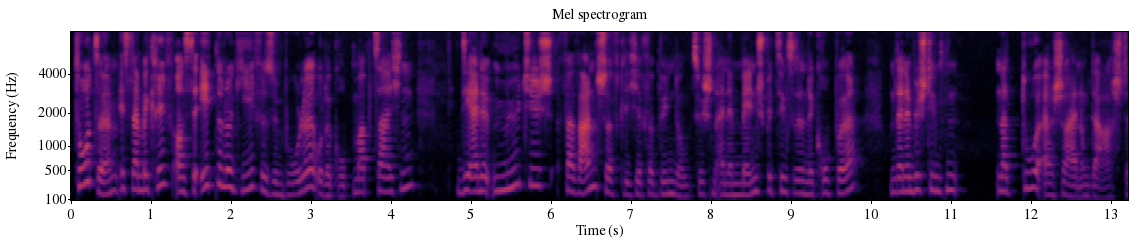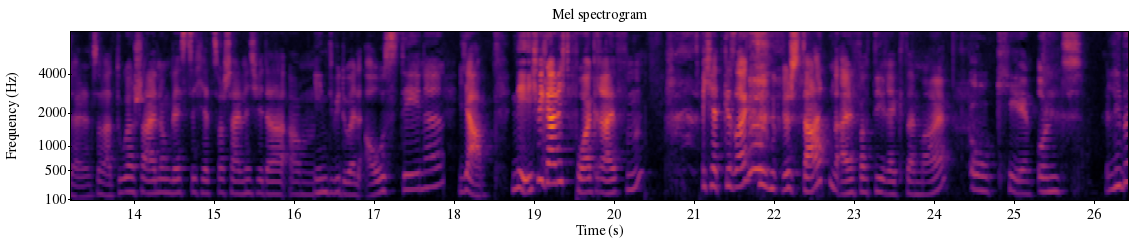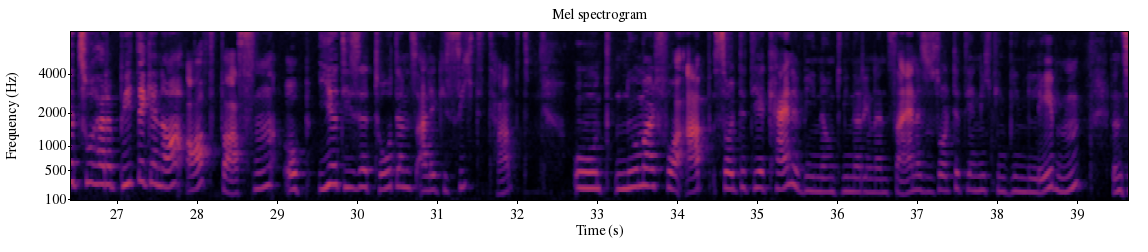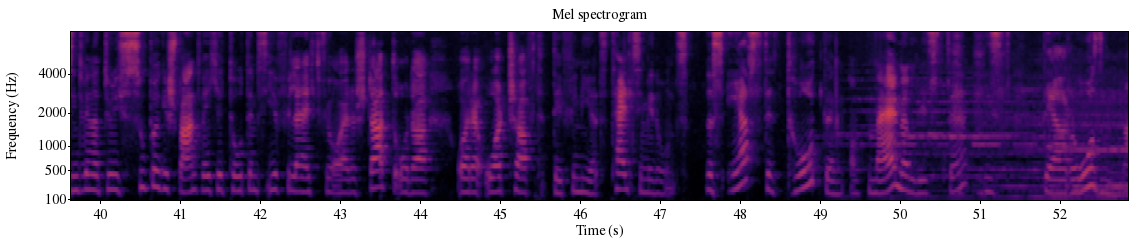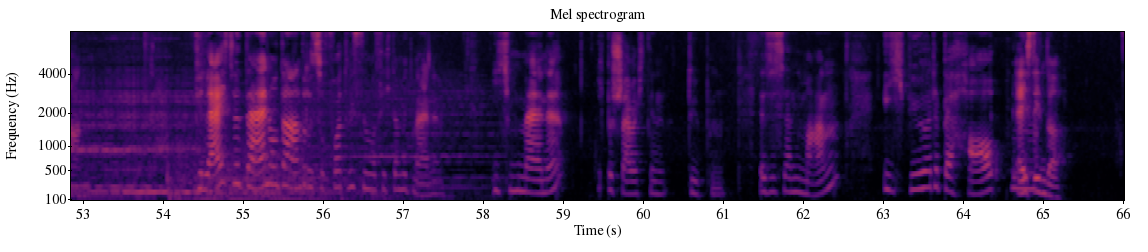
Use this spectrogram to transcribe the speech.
Totem ist ein Begriff aus der Ethnologie für Symbole oder Gruppenabzeichen, die eine mythisch-verwandtschaftliche Verbindung zwischen einem Mensch bzw. einer Gruppe und einer bestimmten Naturerscheinung darstellen. So eine Naturerscheinung lässt sich jetzt wahrscheinlich wieder ähm, individuell ausdehnen. Ja, nee, ich will gar nicht vorgreifen. Ich hätte gesagt, wir starten einfach direkt einmal. Okay. Und Liebe Zuhörer, bitte genau aufpassen, ob ihr diese Totems alle gesichtet habt. Und nur mal vorab, solltet ihr keine Wiener und Wienerinnen sein, also solltet ihr nicht in Wien leben, dann sind wir natürlich super gespannt, welche Totems ihr vielleicht für eure Stadt oder eure Ortschaft definiert. Teilt sie mit uns. Das erste Totem auf meiner Liste ist der Rosenmann. Vielleicht wird der eine oder andere sofort wissen, was ich damit meine. Ich meine, ich beschreibe euch den Typen. Es ist ein Mann. Ich würde behaupten. er ist Inder.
